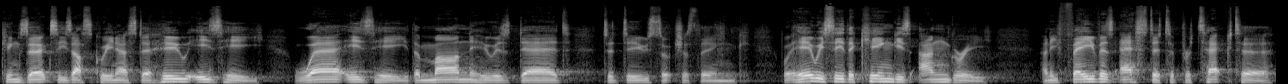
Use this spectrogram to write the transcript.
King Xerxes asked Queen Esther, Who is he? Where is he, the man who has dared to do such a thing? But here we see the king is angry and he favors Esther to protect her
